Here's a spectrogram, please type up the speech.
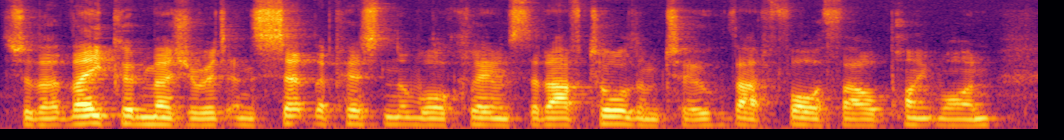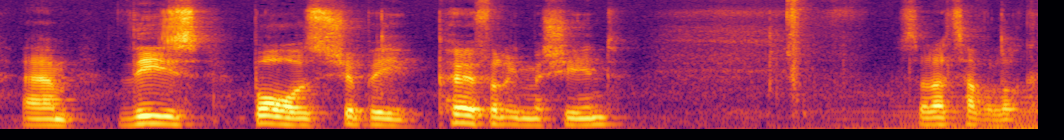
so that they could measure it and set the piston to wall clearance that I've told them to, that 4 thou point one. Um, these bores should be perfectly machined. So let's have a look.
